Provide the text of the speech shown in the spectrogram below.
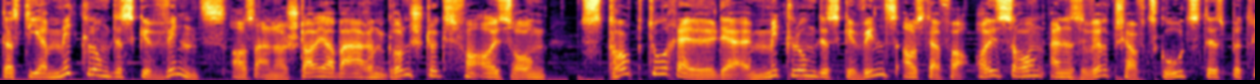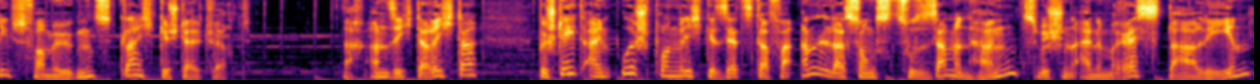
dass die Ermittlung des Gewinns aus einer steuerbaren Grundstücksveräußerung strukturell der Ermittlung des Gewinns aus der Veräußerung eines Wirtschaftsguts des Betriebsvermögens gleichgestellt wird. Nach Ansicht der Richter besteht ein ursprünglich gesetzter Veranlassungszusammenhang zwischen einem Restdarlehen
